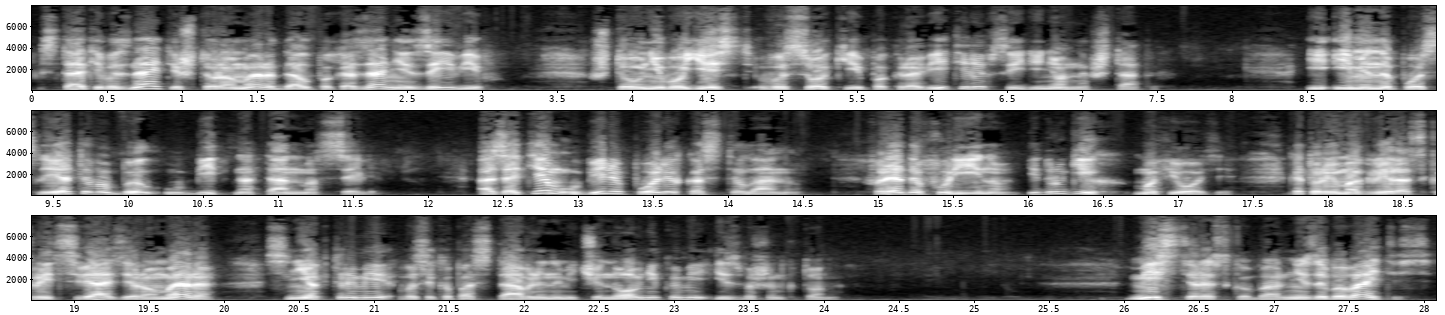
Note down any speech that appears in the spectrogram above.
Кстати, вы знаете, что Ромеро дал показания, заявив, что у него есть высокие покровители в Соединенных Штатах. И именно после этого был убит Натан Массели. А затем убили Поля Кастеллано, Фреда Фурино и других мафиози, которые могли раскрыть связи Ромеро с некоторыми высокопоставленными чиновниками из Вашингтона. Мистер Эскобар, не забывайтесь,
